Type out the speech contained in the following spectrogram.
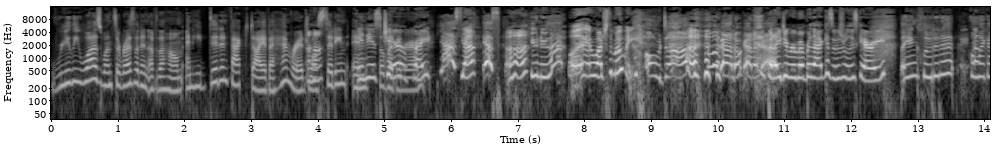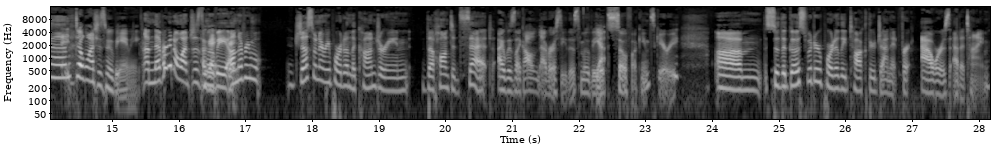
really was once a resident of the home, and he did in fact die of a hemorrhage while Uh-huh. sitting in, In his the chair, right? Yes, Yeah. yes. Uh-huh. You knew that? Well, I watched the movie. Oh, duh. Oh god, oh god, oh god. But I do remember that because it was really scary. they included it. Oh my god. Don't watch this movie, Amy. I'm never gonna watch this Okay, movie. I'll great. never. Just when I reported on The Conjuring, the haunted set, I was like, I'll never see this movie. Yeah. It's so fucking scary. Um, so the ghost would reportedly talk through Janet for hours at a time.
